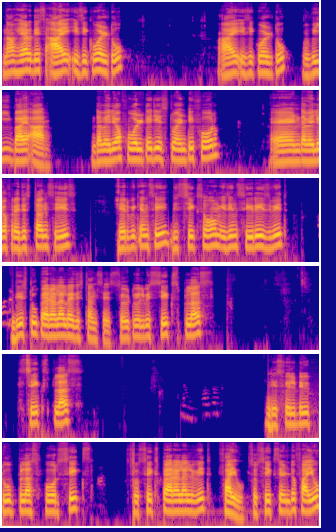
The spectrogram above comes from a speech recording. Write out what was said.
Now here this I is equal to I is equal to V by R. The value of voltage is 24 and the value of resistance is here we can see this 6 ohm is in series with these two parallel resistances. So it will be 6 plus 6 plus this will be 2 plus 4 6 so 6 parallel with 5 so 6 into 5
